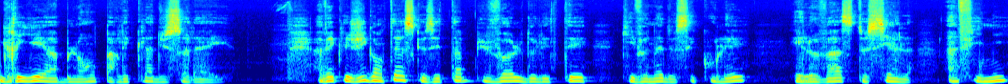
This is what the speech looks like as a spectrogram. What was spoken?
grillé à blanc par l'éclat du soleil. Avec les gigantesques étapes du vol de l'été qui venait de s'écouler, et le vaste ciel infini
